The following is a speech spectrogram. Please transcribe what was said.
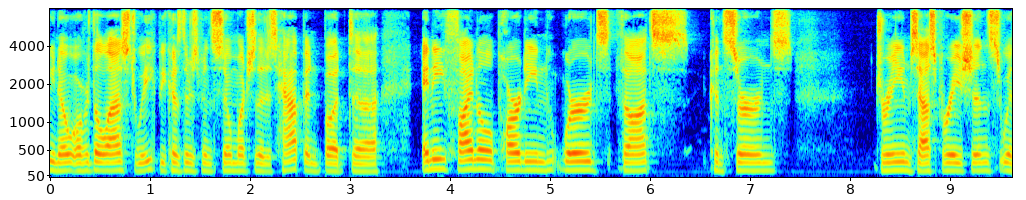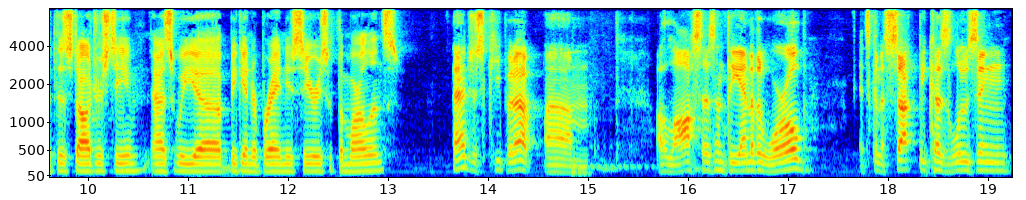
you know, over the last week because there's been so much that has happened. But uh, any final parting words, thoughts, concerns, dreams, aspirations with this Dodgers team as we uh, begin a brand new series with the Marlins? And just keep it up. Um, a loss isn't the end of the world. It's going to suck because losing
